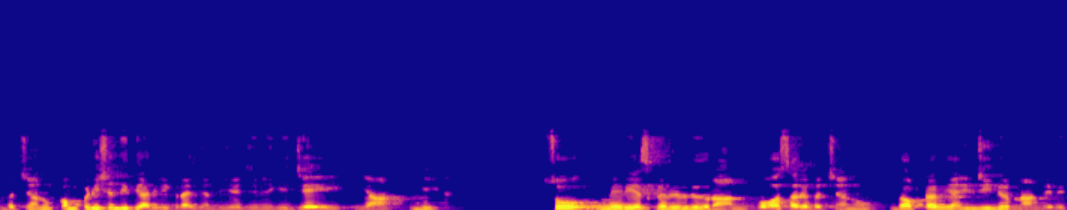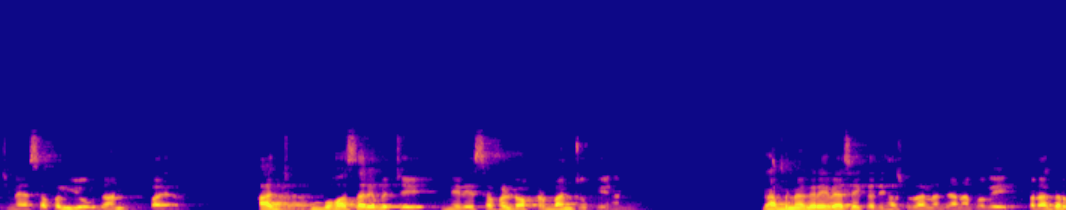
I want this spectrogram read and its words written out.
ਬੱਚਿਆਂ ਨੂੰ ਕੰਪੀਟੀਸ਼ਨ ਦੀ ਤਿਆਰੀ ਵੀ ਕਰਾਈ ਜਾਂਦੀ ਹੈ, ਜਿਵੇਂ ਕਿ ਜੇਈ ਜਾਂ ਨੀਟ। ਸੋ ਮੇਰੀ ਇਸ ਕਰੀਅਰ ਦੇ ਦੌਰਾਨ ਬਹੁਤ ਸਾਰੇ ਬੱਚਿਆਂ ਨੂੰ ਡਾਕਟਰ ਜਾਂ ਇੰਜੀਨੀਅਰ ਬਣਾਉਣ ਦੇ ਵਿੱਚ ਮੈਂ ਸਫਲ ਯੋਗਦਾਨ ਪਾਇਆ। ਅੱਜ ਬਹੁਤ ਸਾਰੇ ਬੱਚੇ ਮੇਰੇ ਸਫਲ ਡਾਕਟਰ ਬਣ ਚੁੱਕੇ ਹਨ। ਰੱਬ ਨਾ ਕਰੇ ਵੈਸੇ ਕਦੇ ਹਸਪਤਾਲ ਨਾ ਜਾਣਾ ਪਵੇ, ਪਰ ਅਗਰ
